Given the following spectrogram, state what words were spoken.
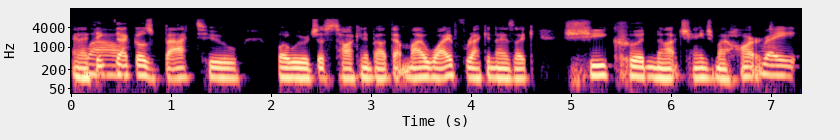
And I wow. think that goes back to what we were just talking about that my wife recognized like she could not change my heart. Right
